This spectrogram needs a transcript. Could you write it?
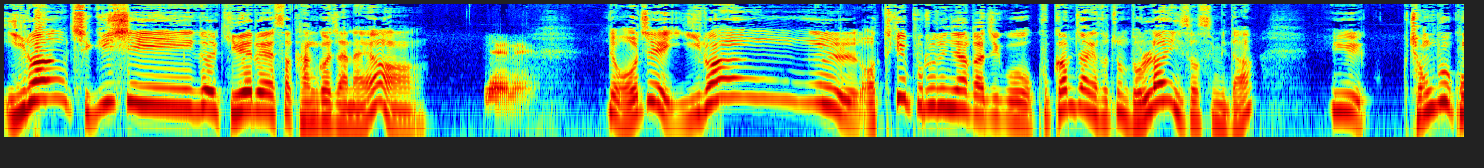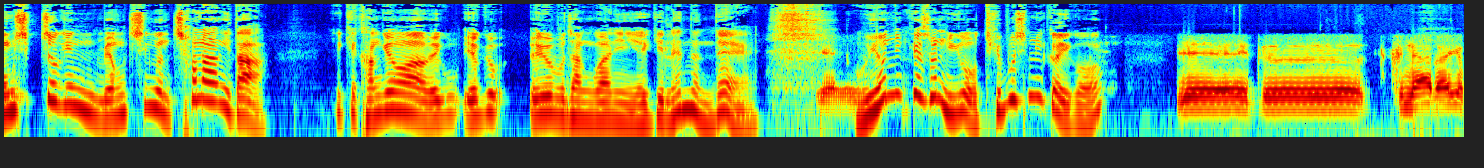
일왕 즉위식을 기회로 해서 간 거잖아요. 근데 어제 일왕을 어떻게 부르느냐 가지고 국감장에서 좀 논란이 있었습니다. 이 정부 공식적인 명칭은 천왕이다. 이렇게 강경화 외국, 외교, 외교 부 장관이 얘기를 했는데 예. 의원님께서는 이거 어떻게 보십니까 이거? 예, 그, 그 나라의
